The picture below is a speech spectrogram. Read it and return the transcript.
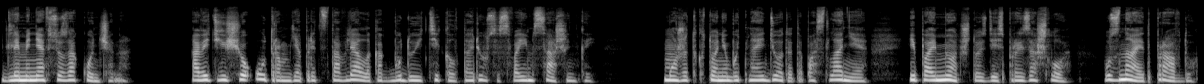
Для меня все закончено. А ведь еще утром я представляла, как буду идти к алтарю со своим Сашенькой, может, кто-нибудь найдет это послание и поймет, что здесь произошло, узнает правду.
